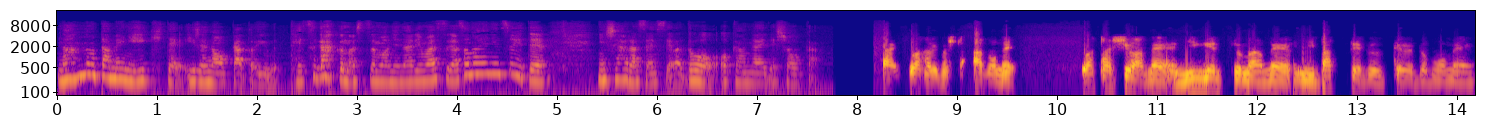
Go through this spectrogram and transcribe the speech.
何のために生きているのかという哲学の質問になりますが、その辺について西原先生はどうお考えでしょうか？はい、わかりました。あのね、私はね、人間っていうのはね、威張ってるけれどもね、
